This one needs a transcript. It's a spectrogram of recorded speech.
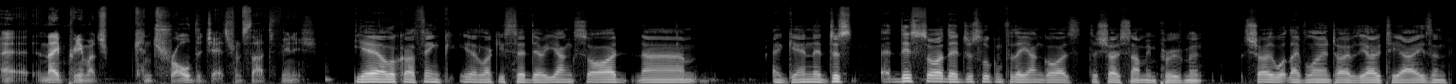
uh, and they pretty much controlled the Jets from start to finish. Yeah, look, I think yeah, like you said, they're a young side. Um, again, they're just this side. They're just looking for the young guys to show some improvement, show what they've learned over the OTAs and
